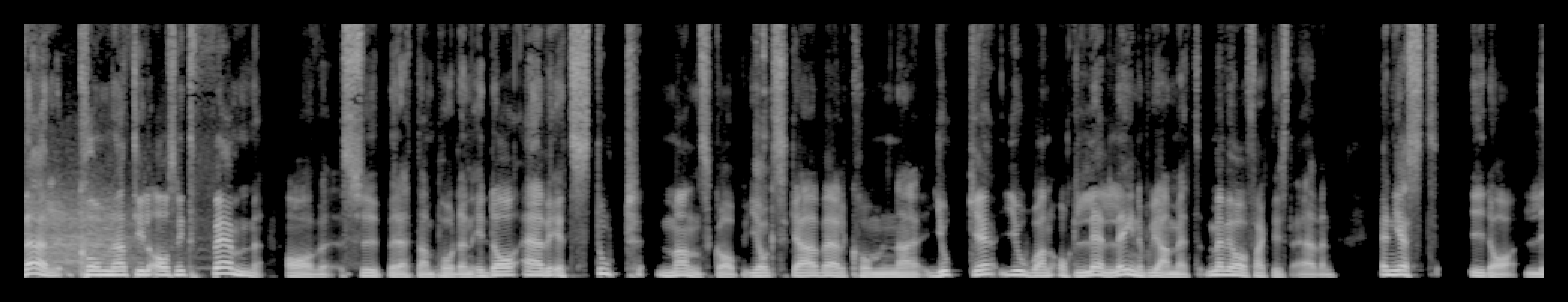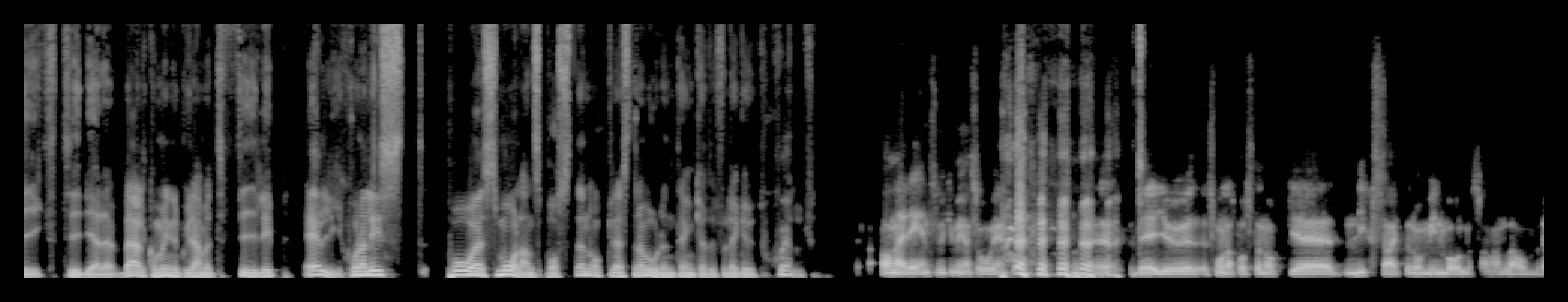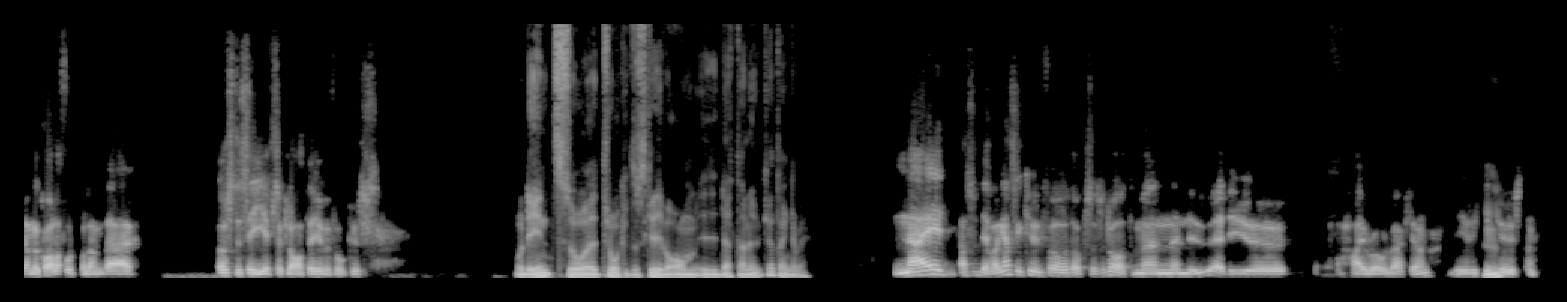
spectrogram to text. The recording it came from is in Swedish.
Välkomna till avsnitt fem av Superettan-podden. Idag är vi ett stort manskap. Jag ska välkomna Jocke, Johan och Lelle in i programmet, men vi har faktiskt även en gäst idag, likt tidigare. Välkommen in i programmet Filip Elg, journalist på Smålandsposten och resten av orden tänker jag att du får lägga ut själv. Ja, nej, det är inte så mycket mer än så egentligen. Eh, det är ju Smålandsposten och eh, nischsajten Min Boll som handlar om den lokala fotbollen där Östers IF såklart är huvudfokus. Och det är inte så tråkigt att skriva om i detta nu kan jag tänka mig. Nej, alltså det var ganska kul förut också såklart, men nu är det ju high roll verkligen. Det är riktigt mm. kul just nu.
